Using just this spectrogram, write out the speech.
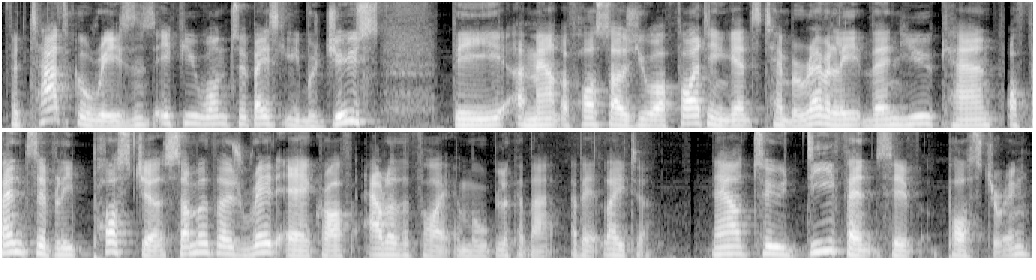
for tactical reasons, if you want to basically reduce the amount of hostiles you are fighting against temporarily, then you can offensively posture some of those red aircraft out of the fight, and we'll look at that a bit later. Now to defensive posturing.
